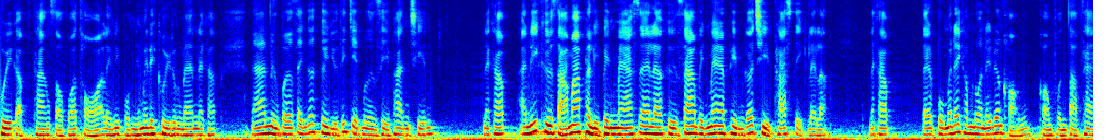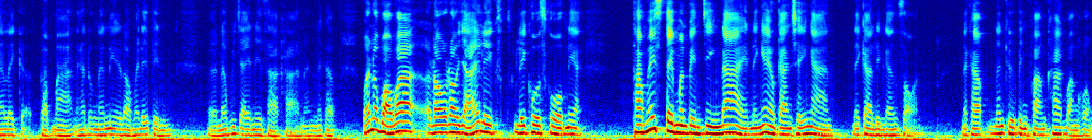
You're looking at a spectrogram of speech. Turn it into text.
คุยกับทางสพทอะไรนี่ผมยังไม่ได้คุยตรงนั้นนะครับนะหนึ่งเปอร์เซ็นต์ก็คืออยู่ที่ 74,000 ชิ้น นะครับ อันนี้คือสามารถผลิตเป็นแมสได้แล้ว คือสร้างเป็นแม่พิมพ์ก็ฉีดพลาสติกเลยแล้วนะครับ แต่ผมไม่ได้คำนวณในเรื่องของของผลตอบแทนอะไรกลับมานะครับตรงนั้นนี่เราไม่ได้เป็นนักวิจัยในสาขานั้นนะครับ เพราะเราบอกว่าเราเราอยากให้เลโคสโคปเนี่ยทำให้สเต็มมันเป็นจริงได้ในแง่ของการใช้งานในการเรียนการสอนนะครับ นั่นคือเป็นความคาดหวังของ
